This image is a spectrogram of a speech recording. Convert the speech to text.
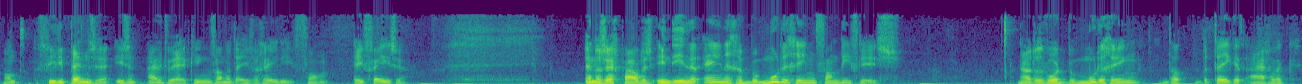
Want Filippenzen is een uitwerking van het evangelie van Efeze. En dan zegt Paulus, indien er enige bemoediging van liefde is. Nou, dat woord bemoediging, dat betekent eigenlijk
